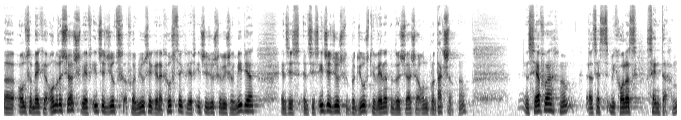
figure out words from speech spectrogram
uh, also make our own research. We have institutes for music and acoustic. We have institutes for visual media. And this, and institutes we produce, develop, and research our own production. Huh? And therefore, huh, we call it center. Huh?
